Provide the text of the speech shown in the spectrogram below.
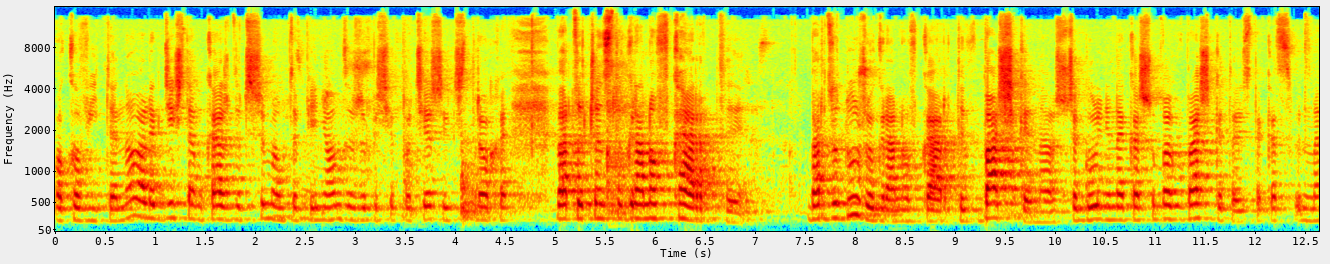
okowitę, no ale gdzieś tam każdy trzymał te pieniądze, żeby się pocieszyć trochę. Bardzo często grano w karty. Bardzo dużo grano w karty, w baśkę, no, szczególnie na Kaszubach w baśkę, to jest taka słynna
